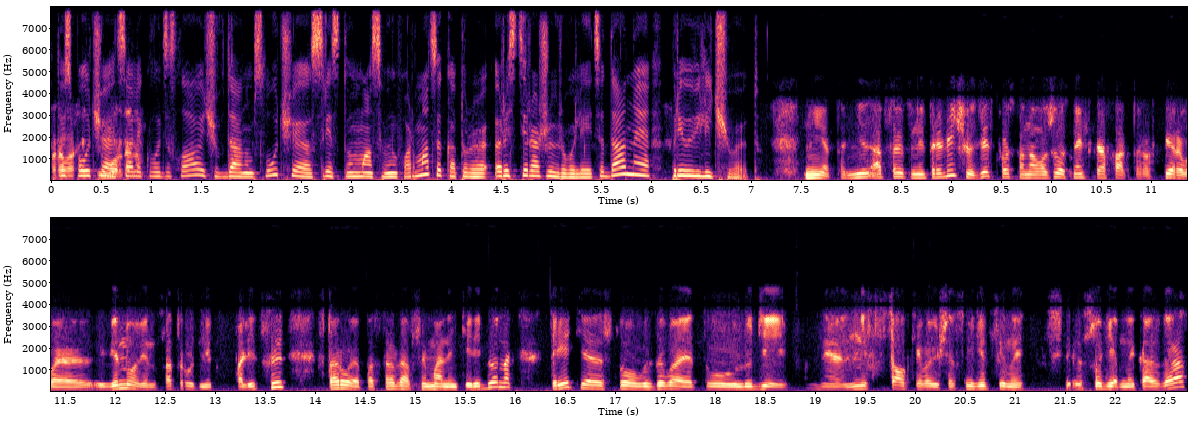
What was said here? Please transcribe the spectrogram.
То есть, получается, органам. Олег Владиславович, в данном случае средства массовой информации, которые растиражировали эти данные, преувеличивают? Нет, не, абсолютно не преувеличивают. Здесь просто наложилось несколько факторов. Первое, виновен сотрудник полиции. Второе, пострадавший маленький ребенок. Третье, что вызывает у людей, э, не сталкивающихся с медициной, судебный каждый раз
